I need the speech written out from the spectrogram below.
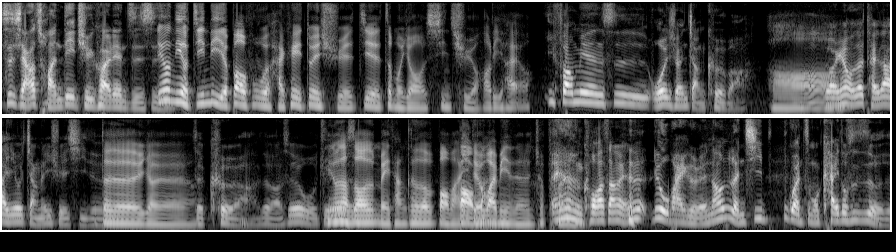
是想要传递区块链知识，因为你有经历的抱负，还可以对学界这么有兴趣哦，好厉害哦！一方面是我很喜欢讲课吧。哦，对，你看我在台大也有讲了一学期的，对对对，有有有的课啊，对吧？所以我觉得，因为那时候每堂课都爆满，一堆外面的人就，哎，很夸张哎，那六百个人，然后冷气不管怎么开都是热的。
